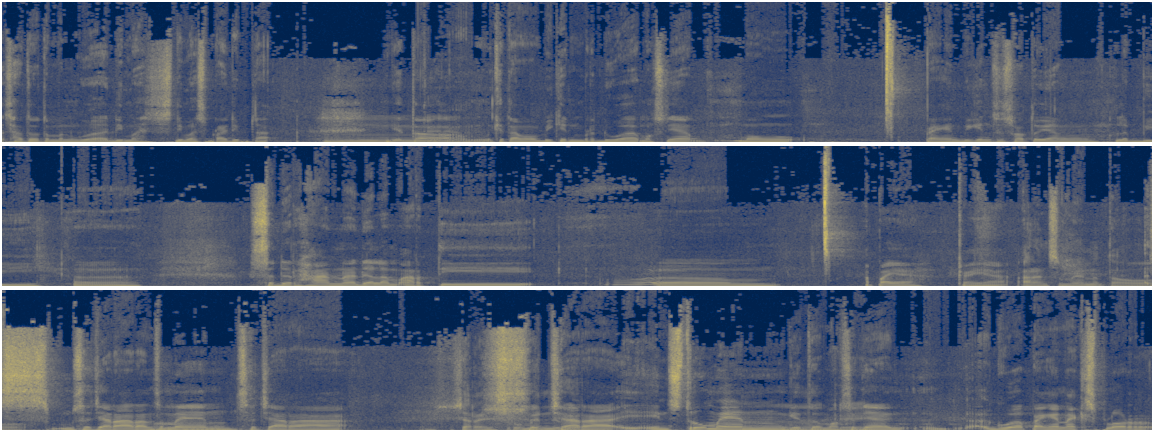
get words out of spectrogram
satu temen gue Dimas Dimas Pradipta Hmm, gitu. oke. Kita mau bikin berdua, maksudnya mau pengen bikin sesuatu yang lebih eh, sederhana dalam arti em, apa ya kayak Aransemen atau secara aransemen, secara secara instrumen juga? secara i- instrumen Hmm, gitu oke. maksudnya gue pengen explore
